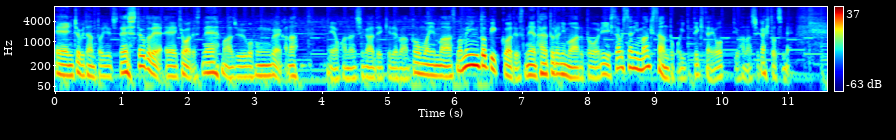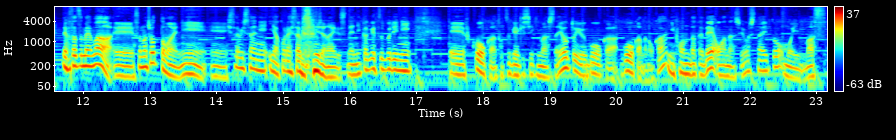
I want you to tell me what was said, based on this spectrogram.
えー日曜日担当ゆうじです。ということで、えー今日はですね、まあ15分ぐらいかな、えーお話ができればと思います。まあ、メイントピックはですね、タイトルにもある通り、久々にマキさんとこ行ってきたよっていう話が一つ目。で、二つ目は、えーそのちょっと前に、えー久々に、いや、これは久々にじゃないですね、2ヶ月ぶりに、えー福岡突撃してきましたよという豪華、豪華なのか、2本立てでお話をしたいと思います。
